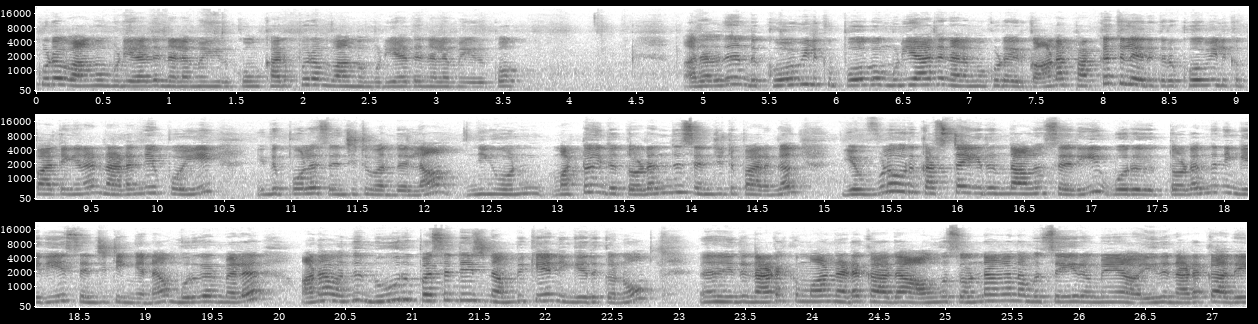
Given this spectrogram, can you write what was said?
கூட வாங்க முடியாத நிலைமை இருக்கும். கற்பூரம் வாங்க முடியாத நிலைமை இருக்கும். அதாவது அந்த கோவிலுக்கு போக முடியாத நிலைமை கூட இருக்கும். ஆனால் பக்கத்தில் இருக்கிற கோவிலுக்கு பார்த்தீங்கன்னா நடந்தே போய் இது போல் செஞ்சுட்டு வந்துடலாம். நீங்கள் ஒன் மட்டும் இதை தொடர்ந்து செஞ்சுட்டு பாருங்க. எவ்வளோ ஒரு கஷ்டம் இருந்தாலும் சரி ஒரு தொடர்ந்து நீங்கள் இதையே செஞ்சிட்டிங்கன்னா முருகர் மேலே ஆனால் வந்து நூறு பர்சன்டேஜ் நம்பிக்கையே நீங்கள் இருக்கணும். இது நடக்குமா நடக்காதா? அவங்க சொன்னாங்க நம்ம செய்கிறோமே இது நடக்காதே.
